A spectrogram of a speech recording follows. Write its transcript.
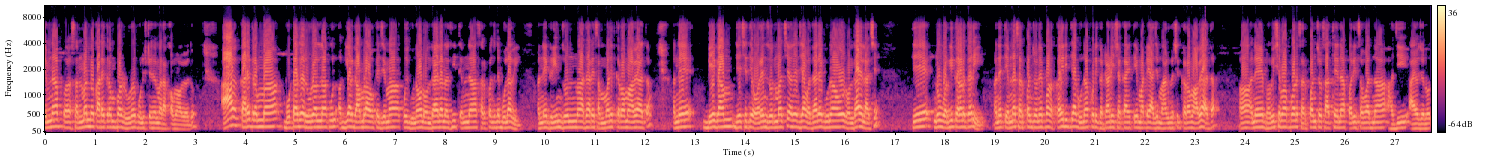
જેમના સન્માનનો કાર્યક્રમ પણ રૂરલ પોલીસ સ્ટેશનમાં રાખવામાં આવ્યો હતો. આ કાર્યક્રમમાં બોટાદ રૂરલના કુલ અગિયાર ગામડાઓ કે જેમાં કોઈ ગુનાઓ નોંધાયેલા નથી તેમના સરપંચને બોલાવી અને ગ્રીન ઝોનના આધારે સન્માનિત કરવામાં આવ્યા હતા. અને બે ગામ જે છે તે ઓરેન્જ ઝોનમાં છે અને જ્યાં વધારે ગુનાઓ નોંધાયેલા છે તેનું વર્ગીકરણ કરી અને તેમના સરપંચોને પણ કઈ રીતે આ ગુનાખોરી ઘટાડી શકાય તે માટે આજે માર્ગદર્શિત કરવામાં આવ્યા હતા. અને ભવિષ્યમાં પણ સરપંચો સાથેના પરિસંવાદના હજી આયોજનો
